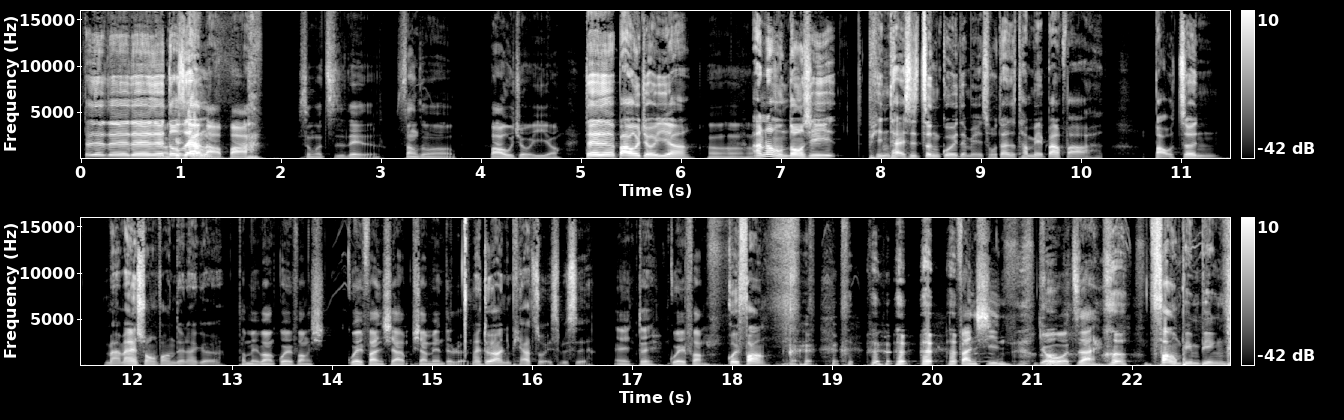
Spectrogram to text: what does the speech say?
对对对对对对，都这样。喇叭什么之类的，上什么八五九一哦？对对八五九一啊。嗯嗯嗯。啊，那种东西平台是正规的没错，但是他没办法保证。买卖双方的那个，他没办法规范规范下下面的人。哎，对啊，你撇下嘴是不是？哎，对，规范规范，放心，有我在。放冰冰，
